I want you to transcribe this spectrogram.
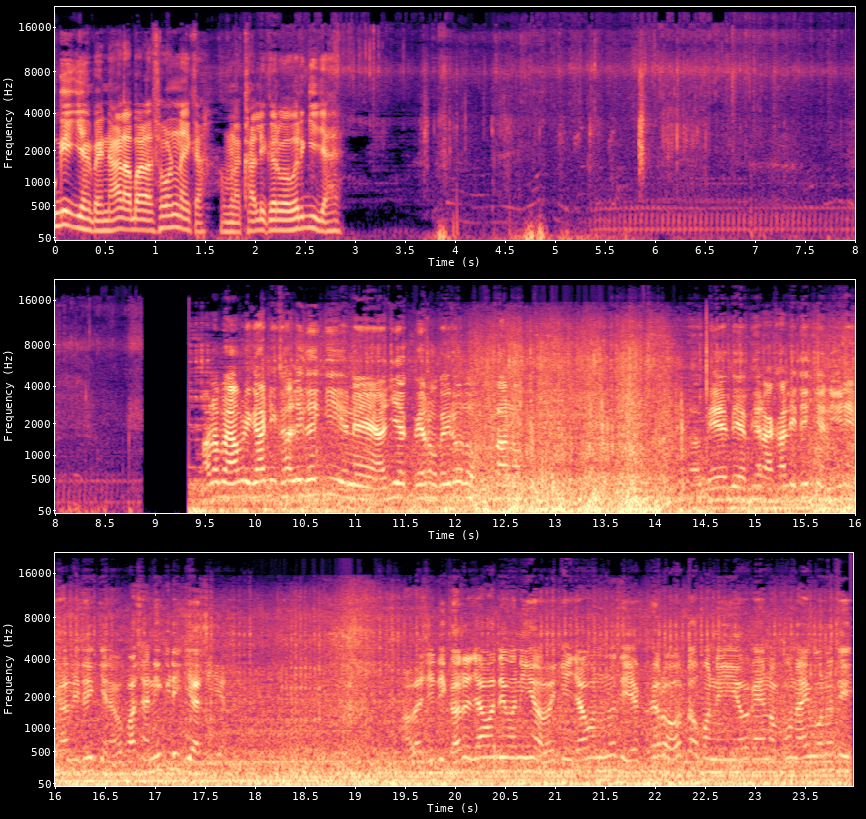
ઉગી ગયા ભાઈ નાળા બાળા છોડ નાખ્યા. હમણાં ખાલી કરવા વર્ગી જાય હાલો ભાઈ, આપણી ગાડી ખાલી થઈ ગઈ અને હજી એક ફેરો કર્યો હતો ભૂખાનો બે બે ફેરા ખાલી થઈ ગયા નીણે ખાલી થઈ ગયા હવે પાછા નીકળી ગયા છીએ. હવે સીધી ઘરે જવા દેવાની, હવે ક્યાંય જવાનું નથી. એક ફેરો હતો પણ એ હવે એનો ફોન આવ્યો નથી.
